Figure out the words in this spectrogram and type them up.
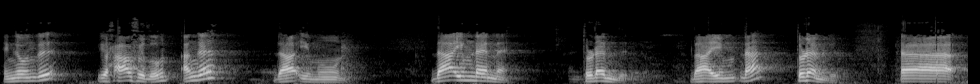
இங்க வந்து? யுஹாஃபிதூன். அங்க? தாஇமூன். தாயிம்டா என்ன? தொடர்ந்து. தாயிம்டா தொடர்ந்து. ஆஹ்,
